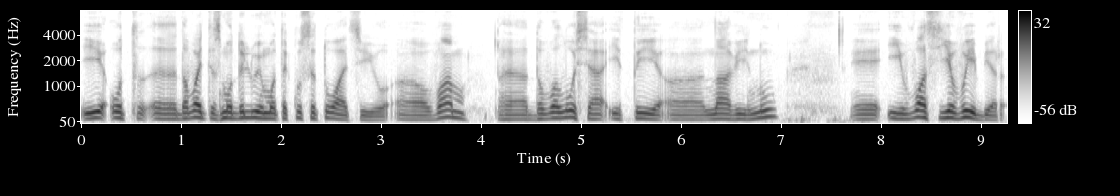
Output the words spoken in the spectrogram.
І от е, давайте змоделюємо таку ситуацію. Е, Вам е, довелося йти е, на війну, е, і у вас є вибір,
